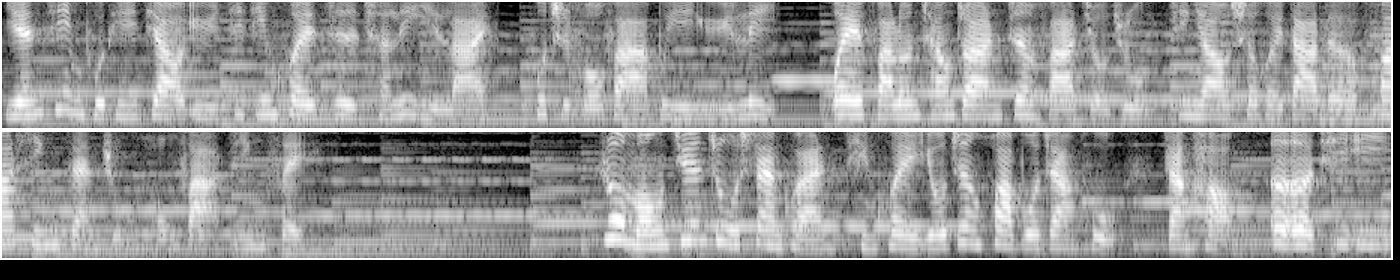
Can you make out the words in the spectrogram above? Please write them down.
严禁菩提教育基金会自成立以来，护持佛法不遗余力，为法轮常转、正法久住、敬邀社会大德发心赞助弘法经费。若蒙捐助善款，请汇邮政划拨账户账号二二七一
